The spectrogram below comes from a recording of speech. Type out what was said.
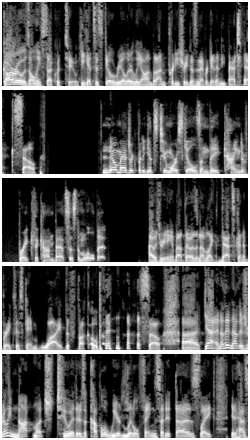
Garo is only stuck with two. He gets his skill real early on, but I'm pretty sure he doesn't ever get any magic. So, no magic, but he gets two more skills, and they kind of break the combat system a little bit. I was reading about those and I'm like, that's going to break this game wide the fuck open. so, uh, yeah. And other than that, there's really not much to it. There's a couple of weird little things that it does. Like it has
